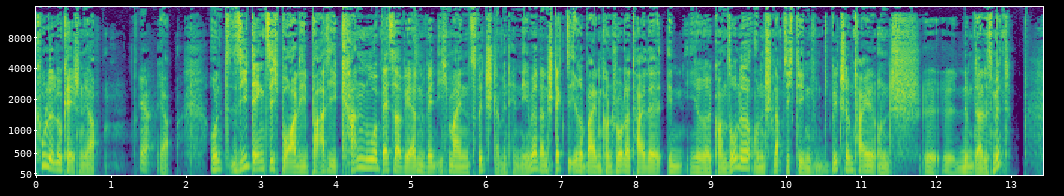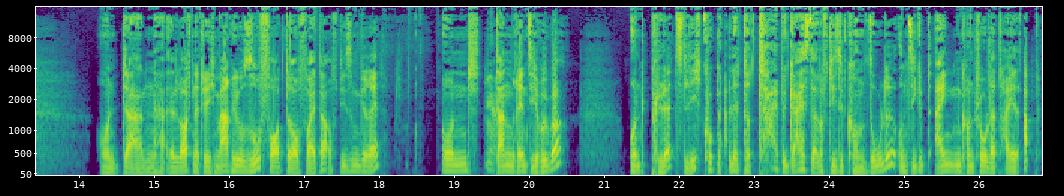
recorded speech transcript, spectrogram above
coole Location, ja. Ja. Ja. Und sie denkt sich, boah, die Party kann nur besser werden, wenn ich meinen Switch damit hinnehme. Dann steckt sie ihre beiden Controller-Teile in ihre Konsole und schnappt sich den Bildschirmteil und äh, nimmt alles mit. Und dann äh, läuft natürlich Mario sofort drauf weiter auf diesem Gerät. Und Ja. dann rennt sie rüber. Und plötzlich gucken alle total begeistert auf diese Konsole und sie gibt einen Controller-Teil ab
